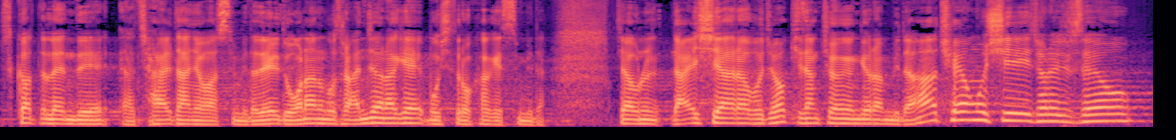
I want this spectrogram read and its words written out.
스코틀랜드에 잘 다녀왔습니다. 내일도 원하는 곳을 안전하게 모시도록 하겠습니다. 자, 오늘 날씨 알아보죠. 기상청 연결합니다. 최영우 씨 전해주세요.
